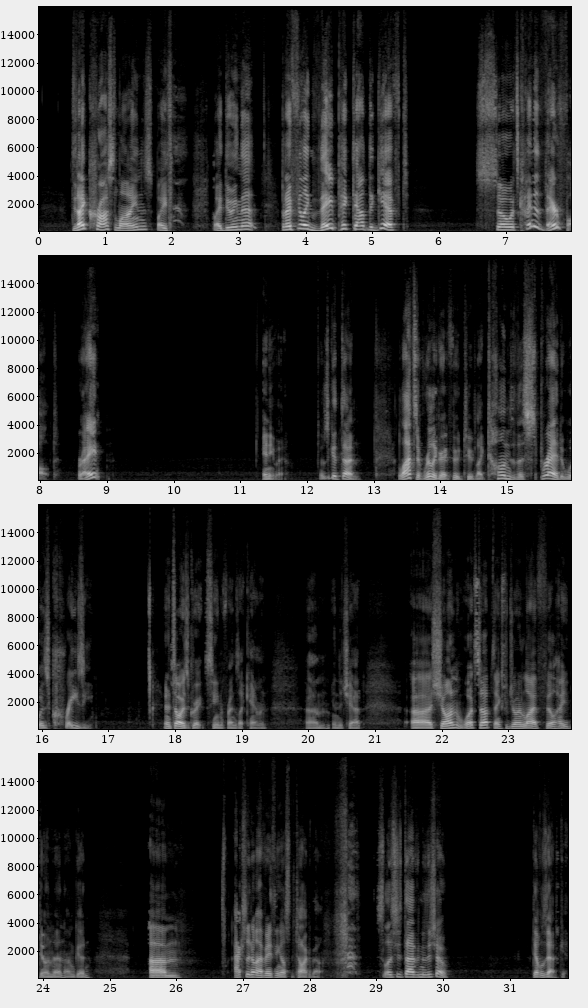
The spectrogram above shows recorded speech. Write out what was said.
Did I cross lines by by doing that? But I feel like they picked out the gift, so it's kind of their fault. right? Anyway, it was a good time. Lots of really great food too. Like tons. The spread was crazy, and it's always great seeing friends like Cameron um, in the chat. Uh, Sean, what's up? Thanks for joining live. Phil, how you doing, man? I'm good. Um, I actually don't have anything else to talk about, so let's just dive into the show. Devil's Advocate.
